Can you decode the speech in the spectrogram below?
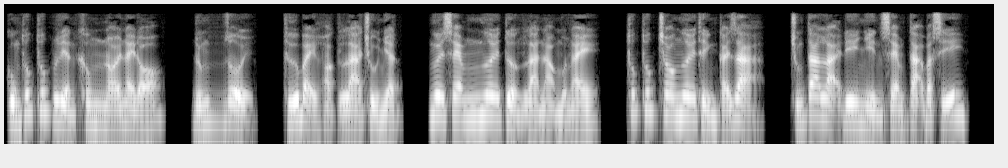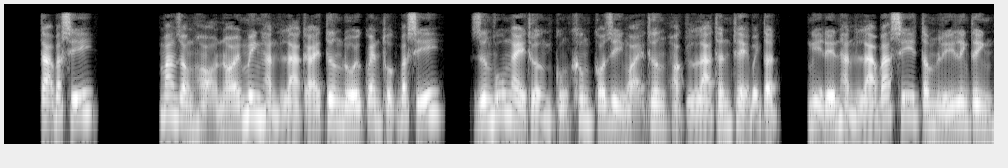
cùng thúc thúc liền không nói này đó, đúng rồi, thứ bảy hoặc là chủ nhật, ngươi xem ngươi tưởng là nào một ngày, thúc thúc cho ngươi thỉnh cái giả, chúng ta lại đi nhìn xem tạ bác sĩ. Tạ bác sĩ, mang dòng họ nói minh hẳn là cái tương đối quen thuộc bác sĩ, Dương Vũ ngày thường cũng không có gì ngoại thương hoặc là thân thể bệnh tật, nghĩ đến hẳn là bác sĩ tâm lý linh tinh.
